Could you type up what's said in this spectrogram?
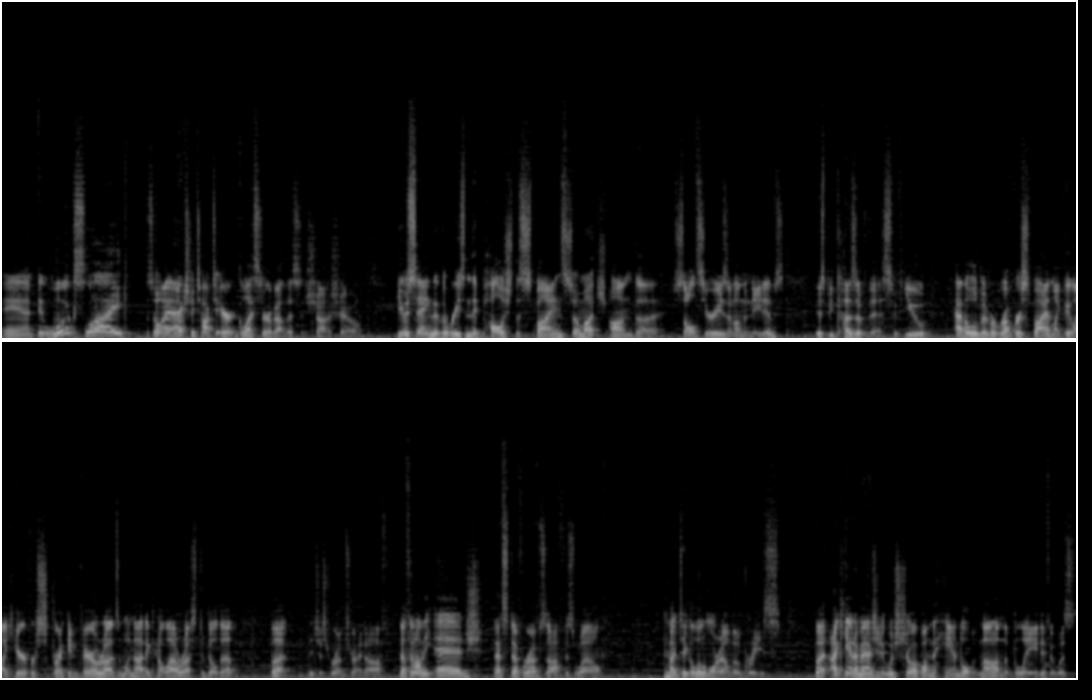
And it looks like, so I actually talked to Eric Glesser about this at SHOT Show. He was saying that the reason they polished the spines so much on the Salt series and on the natives is because of this. If you have a little bit of a rougher spine, like they like here for striking ferro rods and whatnot, it can allow rust to build up, but it just rubs right off. Nothing on the edge, that stuff rubs off as well. It might take a little more elbow grease. But I can't imagine it would show up on the handle, but not on the blade if it was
